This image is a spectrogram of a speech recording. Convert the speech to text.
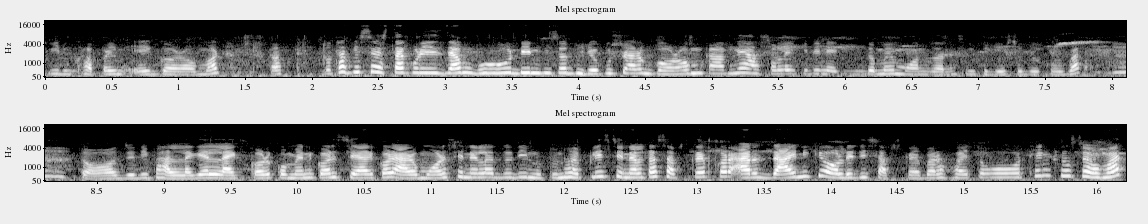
কি দুখা পাৰিম এই গৰমত। তথ- তথাপি চেষ্টা কৰি যাম বহুত দিন পিছত ভিডিঅ' কৰিছোঁ আৰু গৰম কাৰণে আচলতে এইকেইদিন একদমেই মন যোৱা নাছিল ভিডিঅ' চিডিঅ' কৰিব তো যদি ভাল লাগে লাইক কৰ কমেণ্ট কৰ শ্বেয়াৰ কৰ আৰু মোৰ চেনেলত যদি নতুন হয় প্লিজ চেনেলটা ছাবস্ক্ৰাইব কৰ। আৰু যায় নেকি অলৰেডি ছাবস্ক্ৰাইবাৰ হয় তো থেংক ইউ ছ' মাছ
